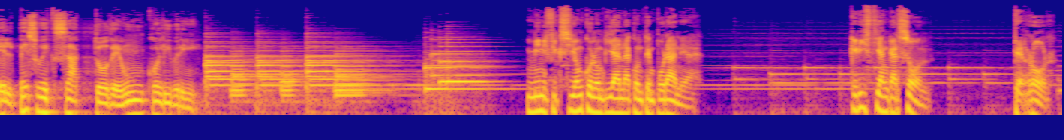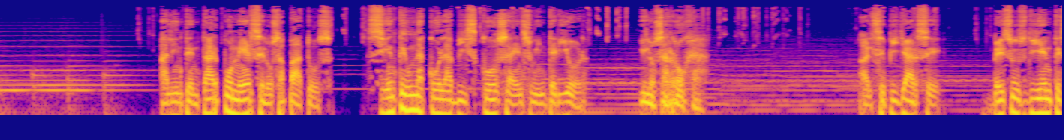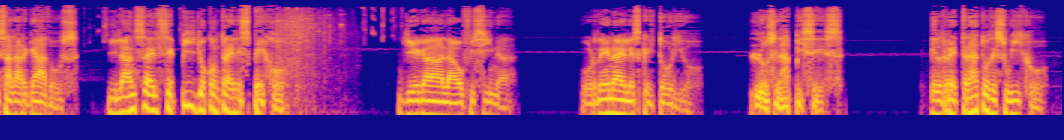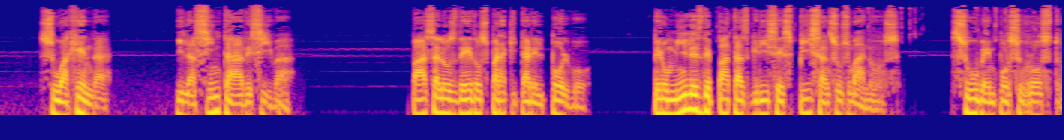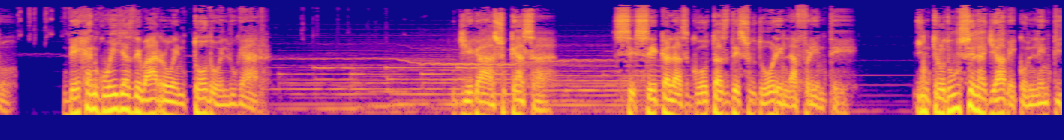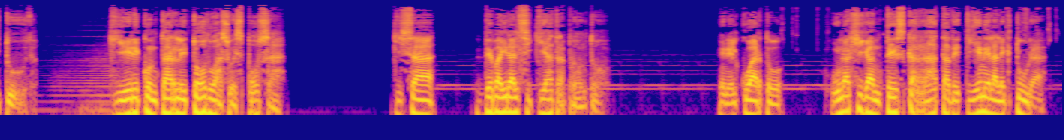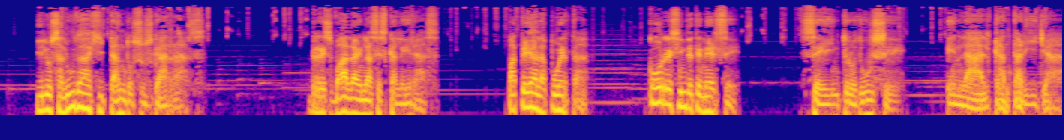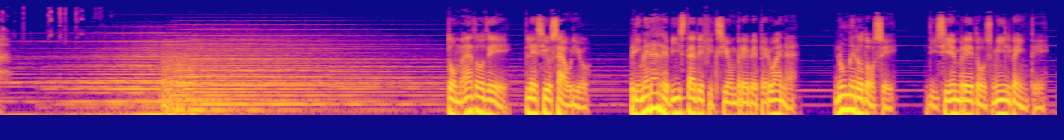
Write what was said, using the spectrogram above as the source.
El peso exacto de un colibrí. Minificción colombiana contemporánea. Cristian Garzón. Terror. Al intentar ponerse los zapatos, siente una cola viscosa en su interior y los arroja. Al cepillarse, ve sus dientes alargados y lanza el cepillo contra el espejo. Llega a la oficina. Ordena el escritorio, los lápices, el retrato de su hijo, su agenda. Y la cinta adhesiva. Pasa los dedos para quitar el polvo, pero miles de patas grises pisan sus manos, suben por su rostro, dejan huellas de barro en todo el lugar. Llega a su casa, se seca las gotas de sudor en la frente, introduce la llave con lentitud. Quiere contarle todo a su esposa. Quizá deba ir al psiquiatra pronto. En el cuarto, una gigantesca rata detiene la lectura y lo saluda agitando sus garras. Resbala en las escaleras, patea la puerta, corre sin detenerse, se introduce en la alcantarilla. Tomado de Plesiosaurio, primera revista de ficción breve peruana, número 12, diciembre 2020.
